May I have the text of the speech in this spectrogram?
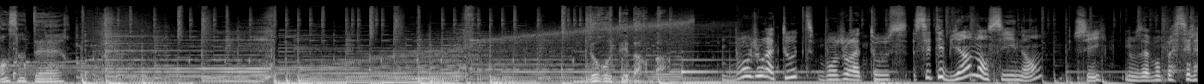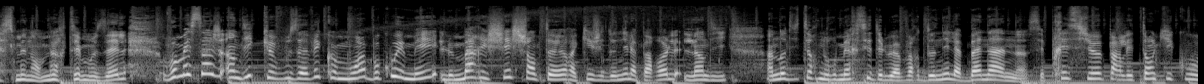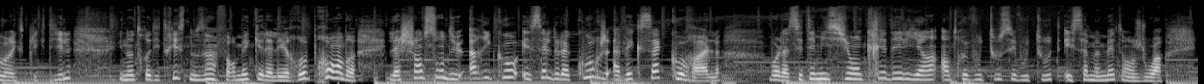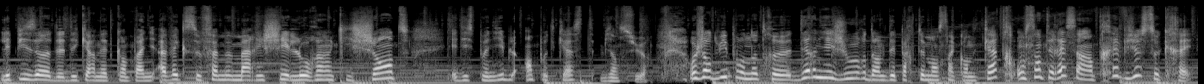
France Inter, Dorothée Barba. Bonjour à toutes, bonjour à tous. C'était bien Nancy, non? Si, nous avons passé la semaine en Meurthe-et-Moselle. Vos messages indiquent que vous avez, comme moi, beaucoup aimé le maraîcher chanteur à qui j'ai donné la parole lundi. Un auditeur nous remercie de lui avoir donné la banane. C'est précieux par les temps qui courent, explique-t-il. Une autre auditrice nous a informé qu'elle allait reprendre la chanson du haricot et celle de la courge avec sa chorale. Voilà, cette émission crée des liens entre vous tous et vous toutes et ça me met en joie. L'épisode des carnets de campagne avec ce fameux maraîcher lorrain qui chante est disponible en podcast, bien sûr. Aujourd'hui, pour notre dernier jour dans le département 54, on s'intéresse à un très vieux secret.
